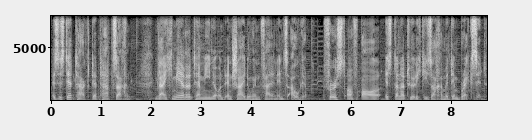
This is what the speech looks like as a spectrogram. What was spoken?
Es ist der Tag der Tatsachen. Gleich mehrere Termine und Entscheidungen fallen ins Auge. First of all ist dann natürlich die Sache mit dem Brexit.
